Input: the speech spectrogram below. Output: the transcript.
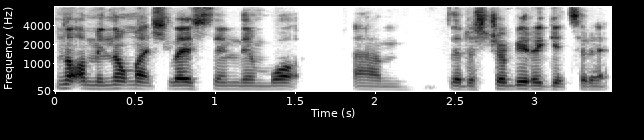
not I mean not much less than than what um, the distributor gets it at.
